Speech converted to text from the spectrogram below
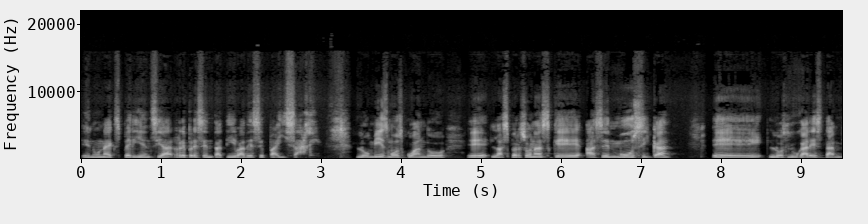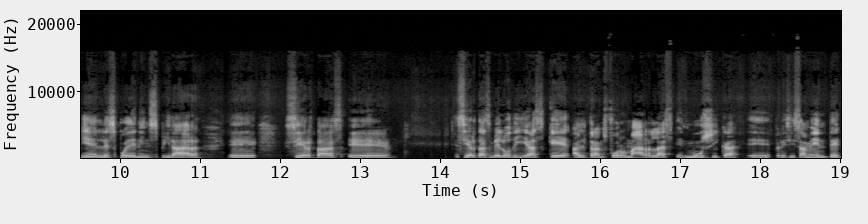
en una experiencia representativa de ese paisaje. Lo mismo es cuando eh, las personas que hacen música, eh, los lugares también les pueden inspirar eh, ciertas, ciertas melodías que al transformarlas en música, precisamente,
